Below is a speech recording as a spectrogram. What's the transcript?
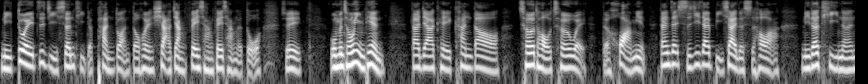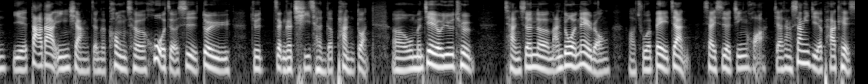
你对自己身体的判断都会下降非常非常的多，所以我们从影片大家可以看到车头车尾的画面，但在实际在比赛的时候啊，你的体能也大大影响整个控车，或者是对于就整个骑乘的判断。呃，我们借由 YouTube 产生了蛮多的内容啊，除了备战。赛事的精华，加上上一集的 Podcast，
